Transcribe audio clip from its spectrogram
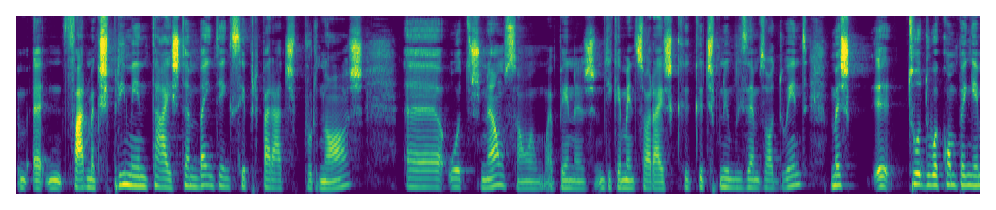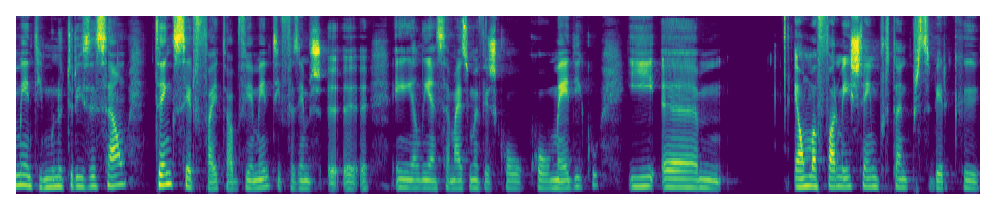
uh, fármacos experimentais também têm que ser preparados por nós, outros não, são apenas medicamentos orais que, que disponibilizamos ao doente, mas uh, todo o acompanhamento e monitorização tem que ser feito, obviamente, e fazemos uh, em aliança mais uma vez com, com o médico e é uma forma, isto é importante perceber que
